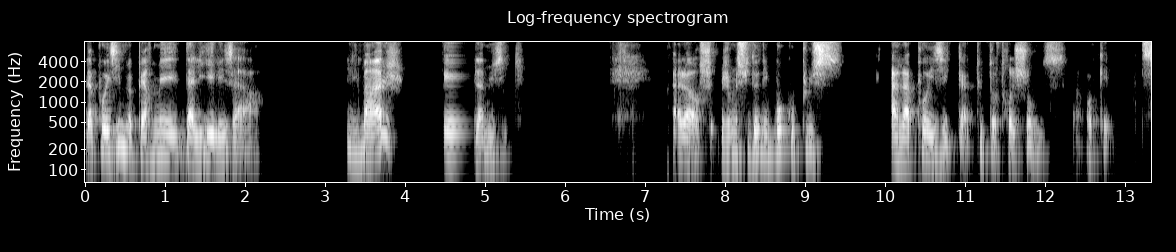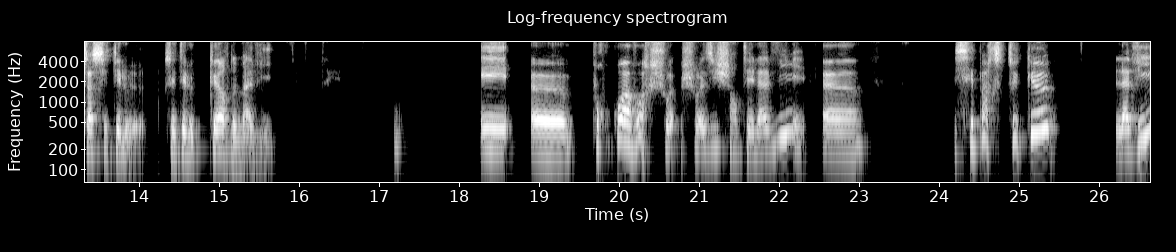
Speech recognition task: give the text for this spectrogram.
la poésie me permet d'allier les arts, l'image et la musique. Alors, je, me suis donné beaucoup plus à la poésie qu'à toute autre chose. Ok, ça c'était le, c'était le cœur de ma vie. Et euh, pourquoi avoir cho choisi chanter la vie? Euh, C'est parce que la vie,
